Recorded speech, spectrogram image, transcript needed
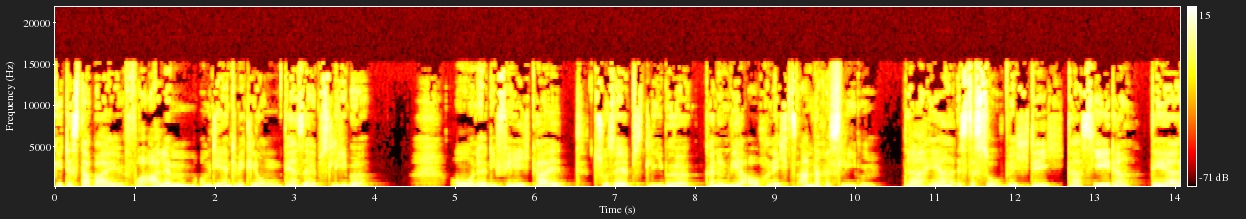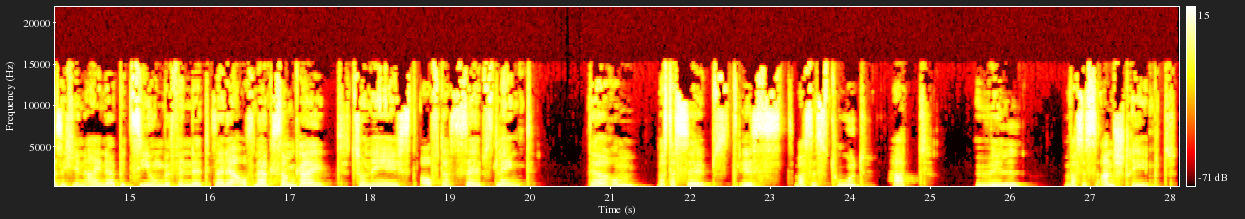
geht es dabei vor allem um die Entwicklung der Selbstliebe. Ohne die Fähigkeit zur Selbstliebe können wir auch nichts anderes lieben. Daher ist es so wichtig, dass jeder, der sich in einer Beziehung befindet, seine Aufmerksamkeit zunächst auf das Selbst lenkt. Darum, was das Selbst ist, was es tut, hat, will, was es anstrebt,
